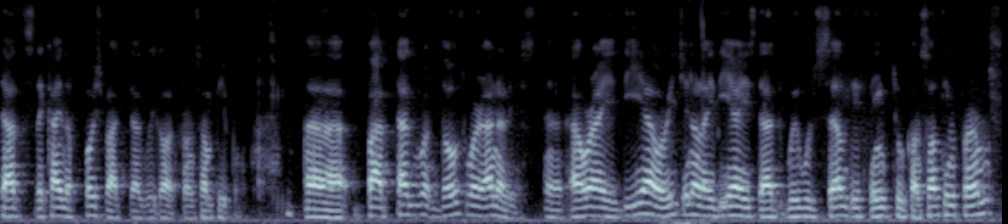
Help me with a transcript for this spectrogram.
that's the kind of pushback that we got from some people. Uh, but that were, those were analysts. Uh, our idea, original idea, is that we would sell the thing to consulting firms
